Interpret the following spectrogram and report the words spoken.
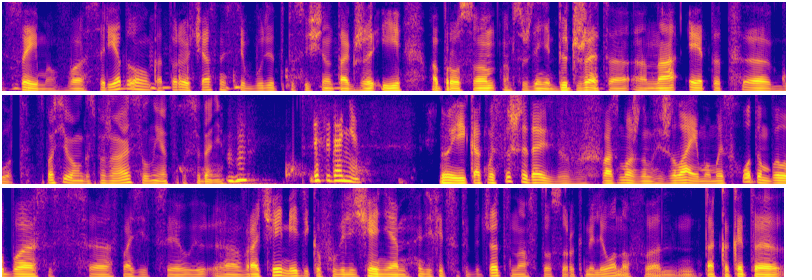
Сейма в среду, которое, в частности, будет посвящено также и вопросу обсуждения бюджета э, на этот э, год. Спасибо вам, госпожа Айсел. Нет, до свидания. До свидания. Ну и, как мы слышали, да, возможным желаемым исходом было бы с, с позиции э, врачей, медиков увеличение дефицита бюджета на 140 миллионов, так как это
